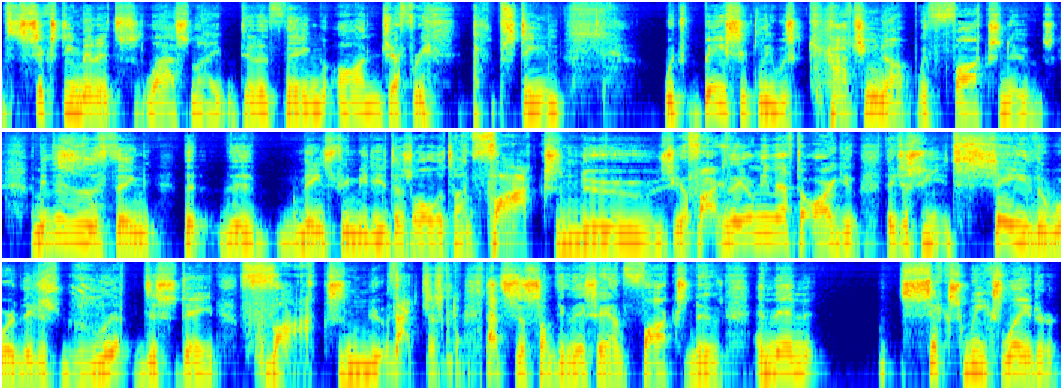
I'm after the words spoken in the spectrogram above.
60 Minutes last night did a thing on Jeffrey Epstein which basically was catching up with Fox News. I mean, this is the thing that the mainstream media does all the time. Fox News, you know, Fox. They don't even have to argue. They just say the word. They just drip disdain. Fox News. That just that's just something they say on Fox News. And then six weeks later,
